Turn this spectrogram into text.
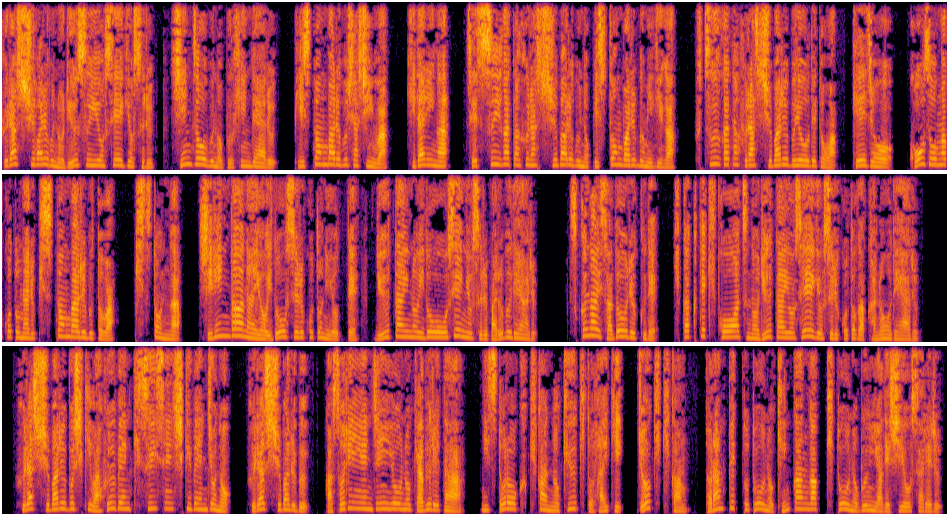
フラッシュバルブの流水を制御する心臓部の部品であるピストンバルブ写真は、左が節水型フラッシュバルブのピストンバルブ右が普通型フラッシュバルブ用でとは、形状、構造が異なるピストンバルブとは、ピストンがシリンダー内を移動することによって流体の移動を制御するバルブである。少ない作動力で比較的高圧の流体を制御することが可能である。フラッシュバルブ式は風便気水栓式便所のフラッシュバルブ、ガソリンエンジン用のキャブレターにストローク機関の吸気と排気、蒸気機関、トランペット等の金管楽器等の分野で使用される。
